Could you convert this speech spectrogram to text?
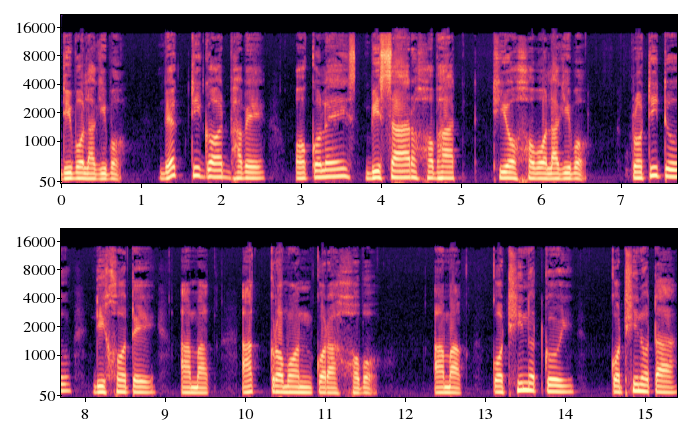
দিব লাগিব। ব্যক্তিগতভাৱে অকলেই বিচাৰ সভাত থিয় হ'ব লাগিব। প্ৰতিটো দিশতে আমাক আক্ৰমণ কৰা হ'ব। আমাক কঠিনতকৈ কঠিনতা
